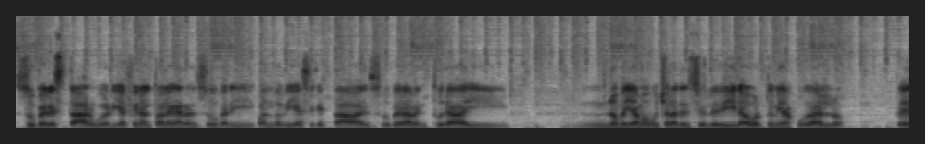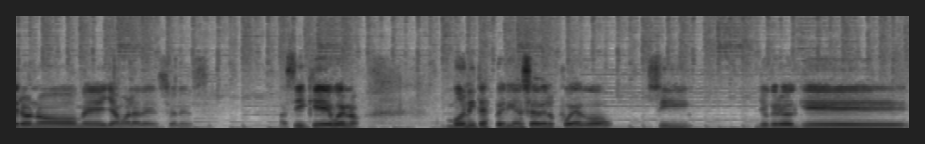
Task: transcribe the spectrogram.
Super Star Wars y al final todo le agarró en Super y cuando vi ese que estaba en Super Aventura y no me llamó mucho la atención, le di la oportunidad de jugarlo pero no me llamó la atención en sí. Así que bueno, bonita experiencia del juego, sí, yo creo que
